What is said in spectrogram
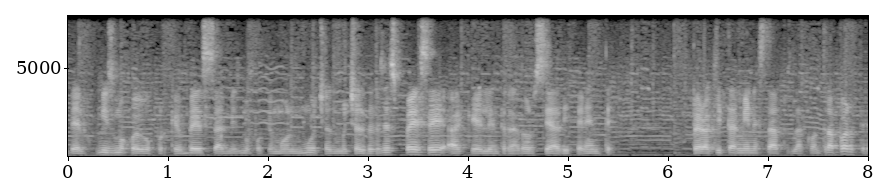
del mismo juego, porque ves al mismo Pokémon muchas, muchas veces, pese a que el entrenador sea diferente. Pero aquí también está pues, la contraparte.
